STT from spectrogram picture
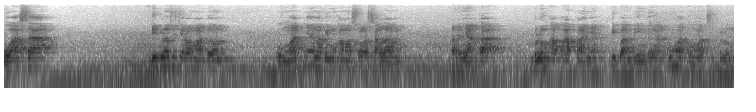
puasa di bulan suci Ramadan, umatnya Nabi Muhammad SAW ternyata belum apa-apanya dibanding dengan umat-umat sebelum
